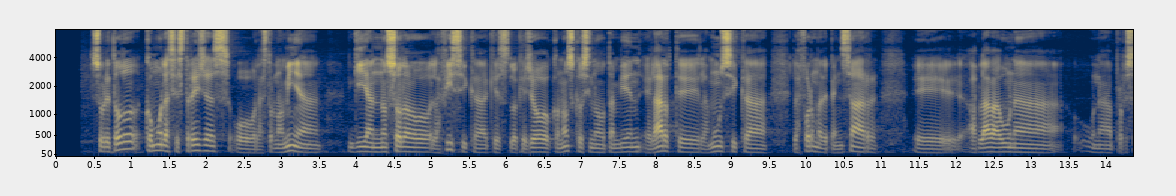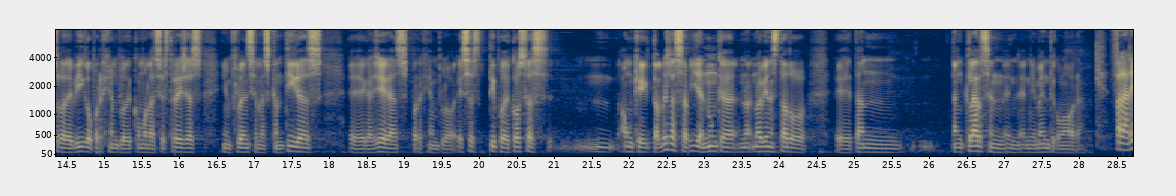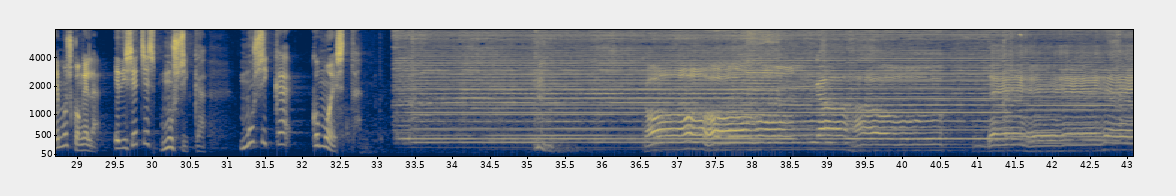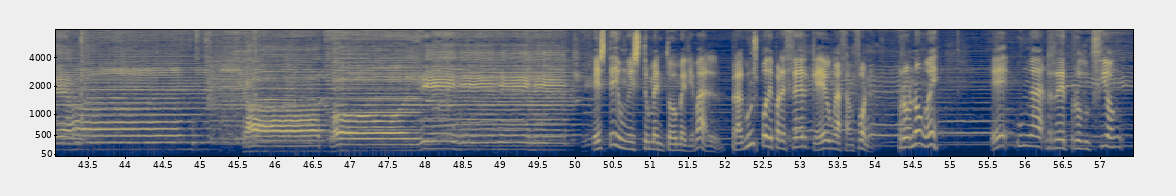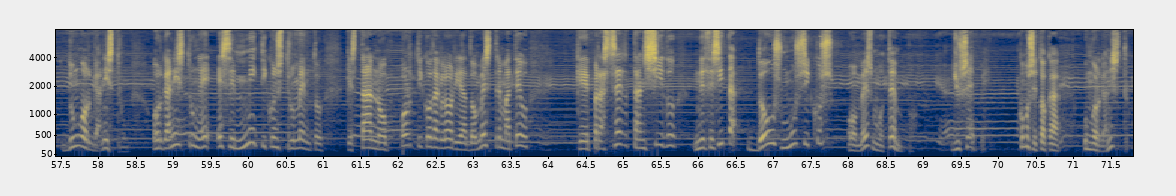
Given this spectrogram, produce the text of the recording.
Sobre todo, cómo las estrellas o la astronomía guían no solo la física, que es lo que yo conozco, sino también el arte, la música, la forma de pensar. Eh, hablaba una, una profesora de Vigo, por ejemplo, de cómo las estrellas influencian las cantigas eh, gallegas, por ejemplo. Ese tipo de cosas, mm, aunque tal vez las sabía, nunca, no, no habían estado eh, tan, tan claras en, en- mi mente como ahora. Falaremos con ela. E música. Música como esta. este é un instrumento medieval. Para algúns pode parecer que é unha zanfona, pero non é. É unha reproducción dun organistrum. Organistrum é ese mítico instrumento que está no pórtico da gloria do mestre Mateo que para ser tanxido necesita dous músicos ao mesmo tempo. Giuseppe, como se toca un organistrum?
